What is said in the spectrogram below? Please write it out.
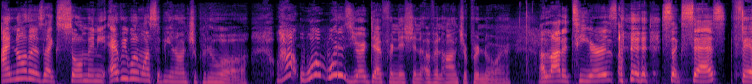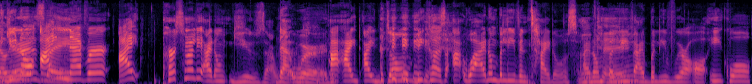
I know there's like so many. Everyone wants to be an entrepreneur. How, what what is your definition of an entrepreneur? A lot of tears, success, failures. You know, I never, I personally, I don't use that That word. word. I, I, I don't because I, well, I don't believe in titles. I don't Mm-hmm. believe. I believe we are all equal,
